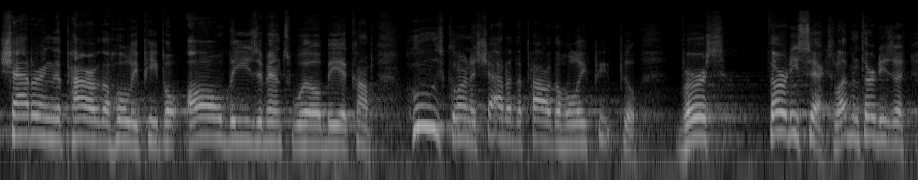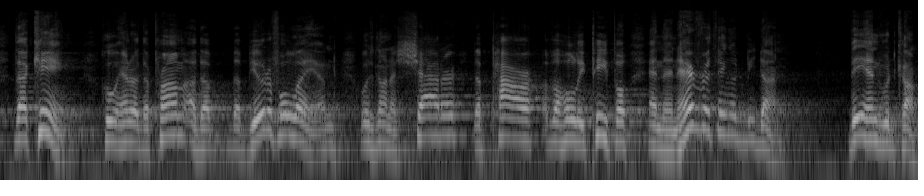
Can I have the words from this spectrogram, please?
shattering the power of the holy people, all these events will be accomplished. Who's going to shatter the power of the holy people? Verse 36, 1136, the king who entered the, prom, of the, the beautiful land was going to shatter the power of the holy people, and then everything would be done. The end would come.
